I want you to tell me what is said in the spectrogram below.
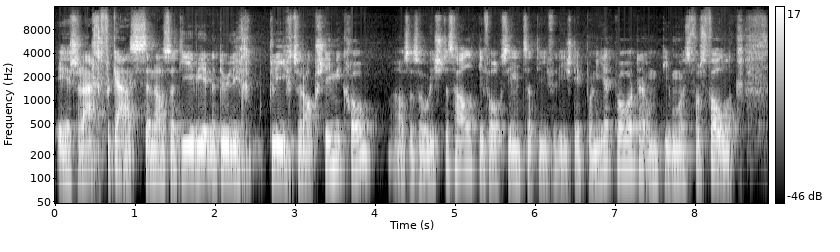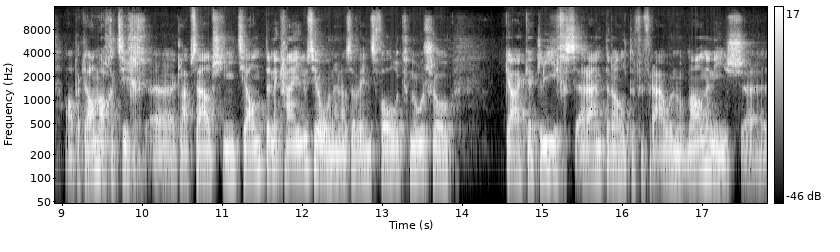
erst recht vergessen. Also die wird natürlich gleich zur Abstimmung kommen. Also so ist das halt. Die Volksinitiative die ist deponiert worden und die muss vor das Volk. Aber da machen sich, äh, glaube selbst die Initianten keine Illusionen. Also wenn das Volk nur schon gegen gleiches Rentenalter für Frauen und Männer ist, äh,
